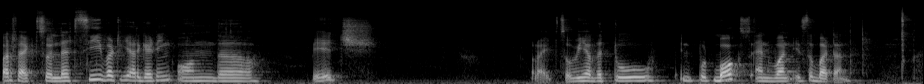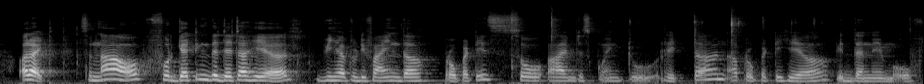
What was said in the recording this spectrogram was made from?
Perfect. So let's see what we are getting on the page. Right. So we have the two input box and one is the button. All right so now for getting the data here we have to define the properties. So i'm just going to return a property here with the name of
